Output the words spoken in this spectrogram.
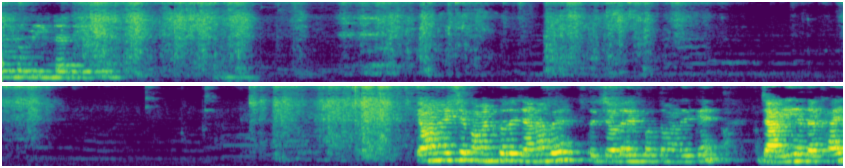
এগুলো তিনটা দিয়েছে। হয়েছে কমেন্ট করে জানাবে। তো চলো এরপর তোমাদেরকে জ্বালিয়ে দেখাই।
